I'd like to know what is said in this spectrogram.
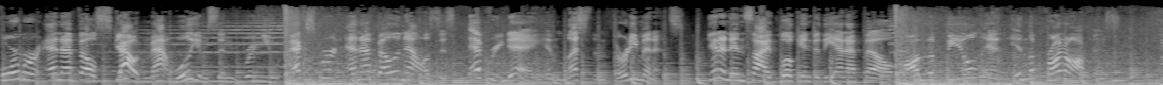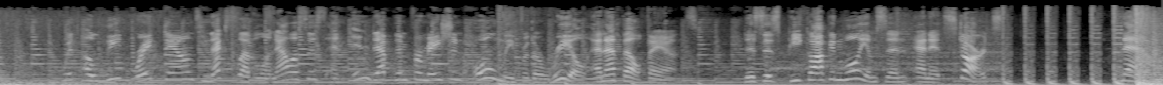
former NFL scout Matt Williamson bring you expert NFL analysis every day in less than 30 minutes. Get an inside look into the NFL on the field and in the front office. With elite breakdowns, next level analysis, and in depth information only for the real NFL fans. This is Peacock and Williamson, and it starts now.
